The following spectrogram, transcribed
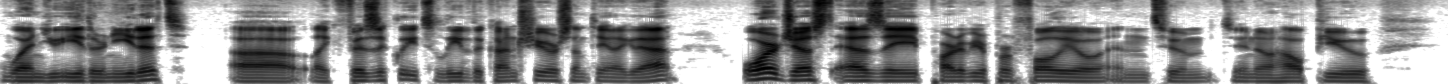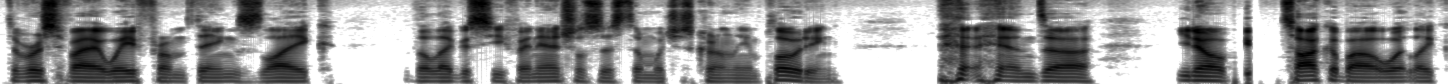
When you either need it uh, like physically to leave the country or something like that or just as a part of your portfolio and to, to you know help you diversify away from things like the legacy financial system which is currently imploding. And uh, you know people talk about what like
